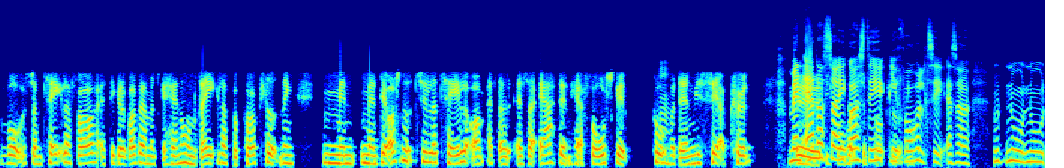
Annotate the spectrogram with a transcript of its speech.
hvor, som taler for, at det kan da godt være, at man skal have nogle regler for påklædning, men, men det er også nødt til at tale om, at der altså er den her forskel på, mm. hvordan vi ser køn men er der øh, så ikke også det i forhold til, altså nu, nu, nu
